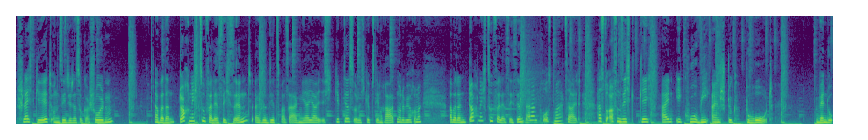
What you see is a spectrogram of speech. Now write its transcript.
schlecht geht und sie dir das sogar schulden aber dann doch nicht zuverlässig sind, also dir zwar sagen, ja, ja, ich gebe dir es oder ich gebe es dem raten oder wie auch immer, aber dann doch nicht zuverlässig sind, na dann Prost Mahlzeit. Hast du offensichtlich ein IQ wie ein Stück Brot. Wenn du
